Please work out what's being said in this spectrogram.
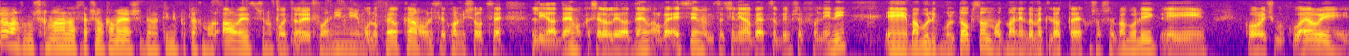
טוב, אנחנו ממשיכים הלאה, section 5, ברטיני פותח מול אריס, יש לנו פה את אה, פוניני מול אופלקה, ממליץ לכל מי שרוצה להירדם, או קשה לו להירדם, הרבה אסים, ומצד שני הרבה עצבים של פוניני. אה, בובליק מול תומפסון, מאוד מעניין באמת לראות כושר אה, של בובליק. צ'וריץ' מול קווירי,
